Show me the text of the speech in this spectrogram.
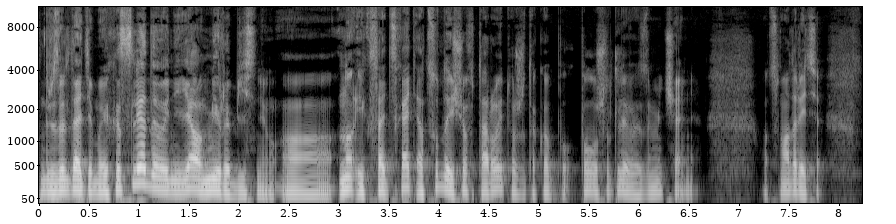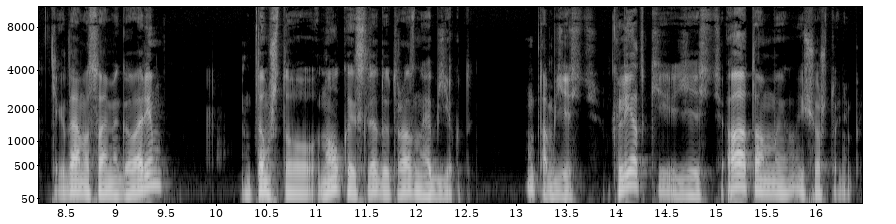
в результате моих исследований я вам мир объясню. А, Ну и, кстати сказать, отсюда еще второй тоже такое пол- полушутливое замечание. Вот смотрите, когда мы с вами говорим о том, что наука исследует разные объекты. Ну, там есть клетки, есть атомы, ну, еще что-нибудь.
